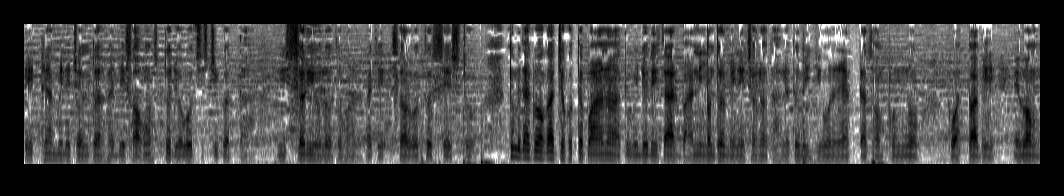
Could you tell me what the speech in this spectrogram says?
এটা মেনে চলতে হবে যে সমস্ত জগৎ সৃষ্টিকর্তা ঈশ্বরই হলো তোমার কাছে সর্বত্র শ্রেষ্ঠ তুমি তাকে অগ্রাহ্য করতে পারো না। তুমি যদি তার বাণী মন্ত্র মেনে চলো, তাহলে তুমি জীবনের একটা সম্পূর্ণ পথ পাবে এবং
